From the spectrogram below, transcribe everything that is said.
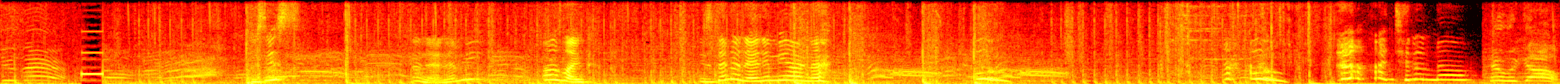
you there! Is this an enemy? I was like, is that an enemy or not? I didn't know. Here we go!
